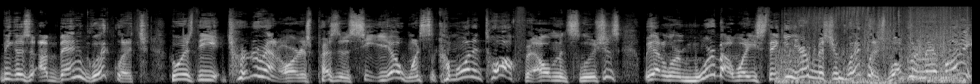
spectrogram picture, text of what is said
because uh, Ben Gliklich, who is the turnaround artist, president, CEO, wants to come on and talk for Element Solutions. We got to learn more about what he's thinking here. Mr. Gliklich, welcome to Mad Money.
